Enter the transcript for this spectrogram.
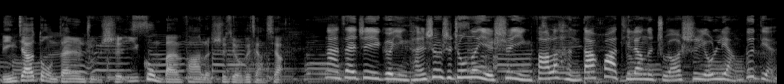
林家栋担任主持，一共颁发了十九个奖项。那在这个影坛盛世中呢，也是引发了很大话题量的，主要是有两个点。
